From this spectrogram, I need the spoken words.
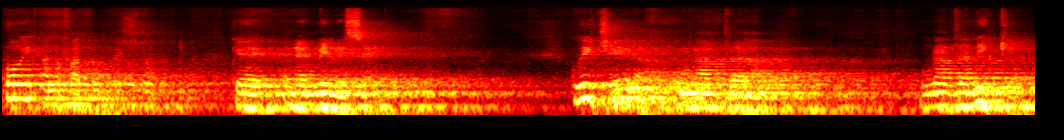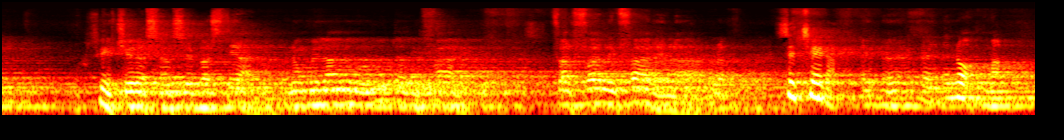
Poi hanno fatto questo, che è nel 1600. Qui c'era un'altra, un'altra nicchia, sì, c'era San Sebastiano, non me l'hanno voluta rifare, far far rifare la, la- Se c'era, eh, eh, no, ma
